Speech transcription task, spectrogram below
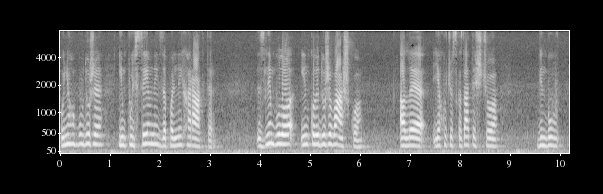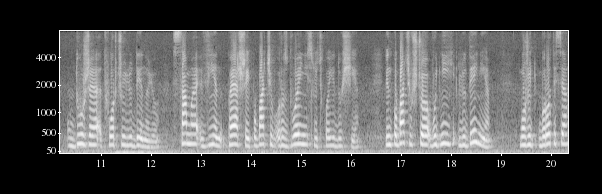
У нього був дуже імпульсивний, запальний характер. З ним було інколи дуже важко, але я хочу сказати, що він був дуже творчою людиною. Саме він перший побачив роздвоєність людської душі. Він побачив, що в одній людині можуть боротися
